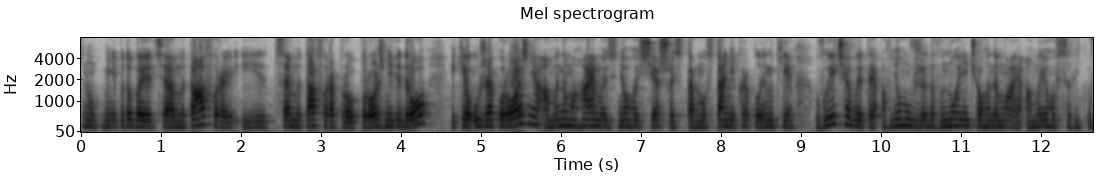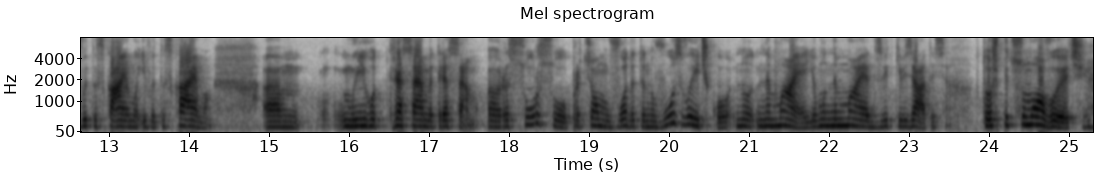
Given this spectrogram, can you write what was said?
ну, мені подобаються метафори, і це метафора про порожнє відро, яке уже порожнє, а ми намагаємось з нього ще щось там останні краплинки вичавити, а в ньому вже давно нічого немає. А ми його все витискаємо і витискаємо. Ем, Ми його трясемо, трясемо. Е, Ресурсу при цьому вводити нову звичку ну немає, йому немає звідки взятися. Тож, підсумовуючи,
